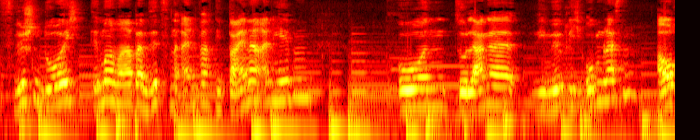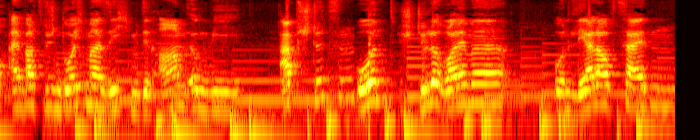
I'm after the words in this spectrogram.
zwischendurch immer mal beim Sitzen einfach die Beine anheben und so lange wie möglich oben lassen. Auch einfach zwischendurch mal sich mit den Armen irgendwie abstützen und stille Räume und Leerlaufzeiten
